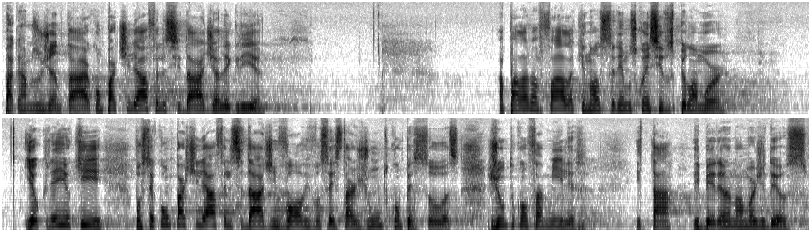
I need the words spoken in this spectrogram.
pagarmos um jantar, compartilhar a felicidade e a alegria. A palavra fala que nós seremos conhecidos pelo amor. E eu creio que você compartilhar a felicidade envolve você estar junto com pessoas, junto com família, e estar tá liberando o amor de Deus.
